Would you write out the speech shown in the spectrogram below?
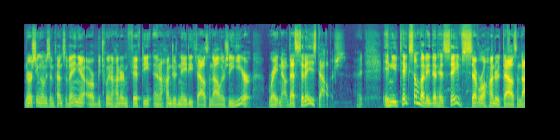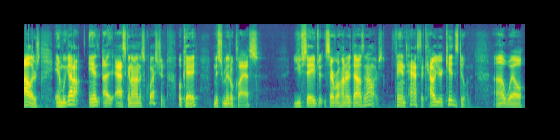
Nursing homes in Pennsylvania are between 150 and 180 thousand dollars a year right now. That's today's dollars. Right? And you take somebody that has saved several hundred thousand dollars, and we got to uh, ask an honest question. Okay, Mr. Middle Class, you've saved several hundred thousand dollars. Fantastic. How are your kids doing? Uh, well,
